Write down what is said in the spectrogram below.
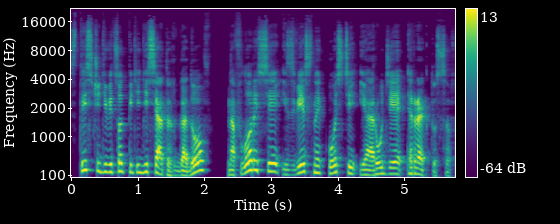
С 1950-х годов на Флоресе известны кости и орудия эректусов.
